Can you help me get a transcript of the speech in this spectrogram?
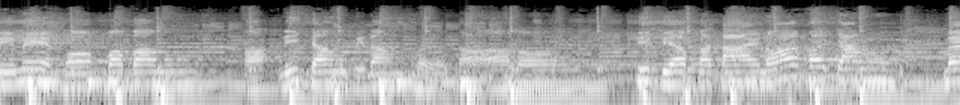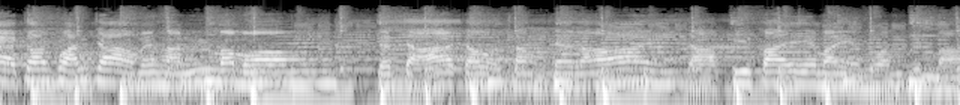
มีเมฆหมอกมาบังอะนี้จังไปนั่งเพื่อตาลอยพี่เปียบกระตายน้อยก็จัง แม่จอนขวัญเจ้าไม่หันมามองจะจ๋าเจ้าตั้งแต่ร้าย จากพี่ไปไม่หวนขึ้นมา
